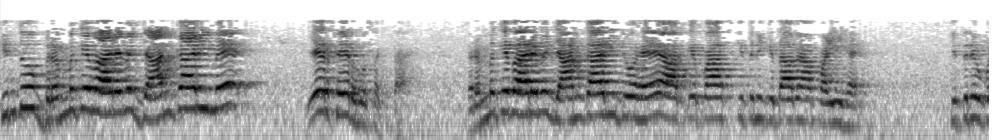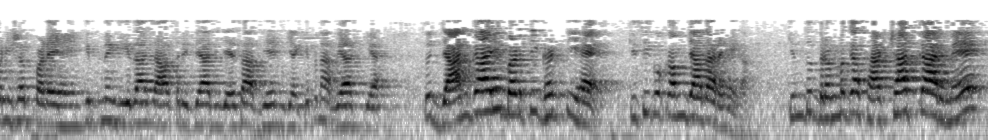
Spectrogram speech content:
किंतु ब्रह्म के बारे में जानकारी में येर फेर हो सकता है। ब्रह्म के बारे में जानकारी जो है, आपके पास कितनी किताबें आप पढ़ी है, कितने उपनिषद पढ़े हैं, कितने गीता, शास्त्र इत्यादि जैसा अध्ययन किया, कितना अभ्यास किया तो जानकारी बढ़ती घटती है, किसी को कम ज़्यादा रहेगा। किंतु ब्रह्म का साक्षात्कार में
